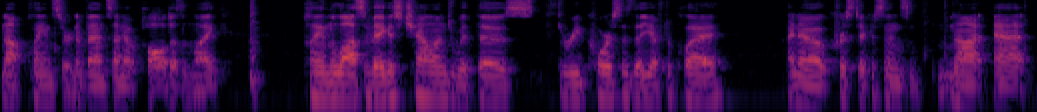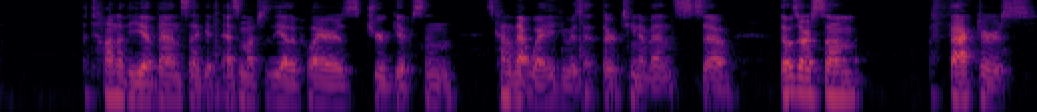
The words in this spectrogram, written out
not playing certain events. I know Paul doesn't like playing the Las Vegas challenge with those three courses that you have to play. I know Chris Dickerson's not at a ton of the events as much as the other players. Drew Gibson is kind of that way. He was at 13 events. So those are some factors.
